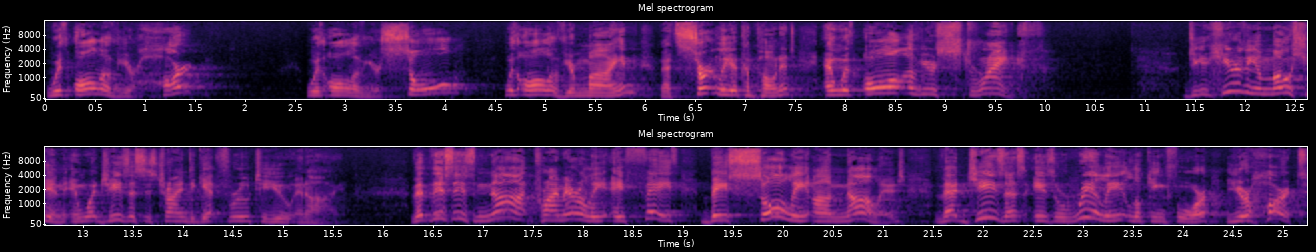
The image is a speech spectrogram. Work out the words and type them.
with all of your heart, with all of your soul, with all of your mind. That's certainly a component, and with all of your strength. Do you hear the emotion in what Jesus is trying to get through to you and I? That this is not primarily a faith based solely on knowledge, that Jesus is really looking for your heart.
